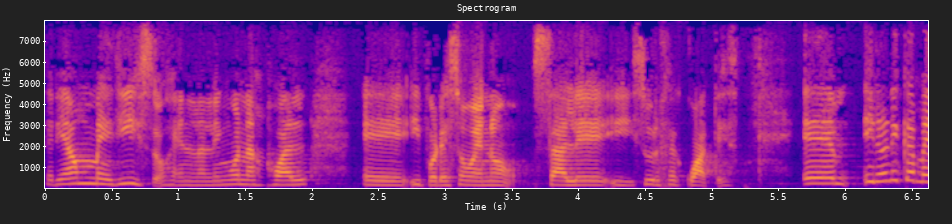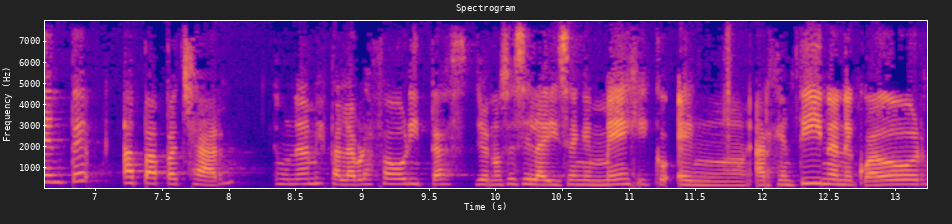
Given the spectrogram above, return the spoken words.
serían mellizos en la lengua nahual eh, y por eso, bueno, sale y surge cuates. Eh, irónicamente, apapachar una de mis palabras favoritas. Yo no sé si la dicen en México, en Argentina, en Ecuador,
